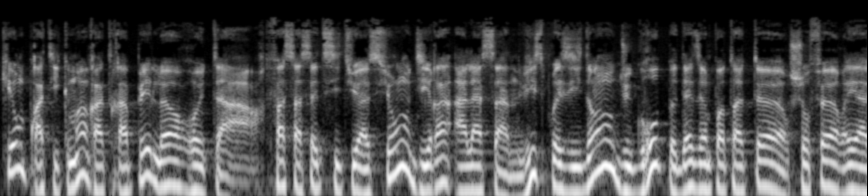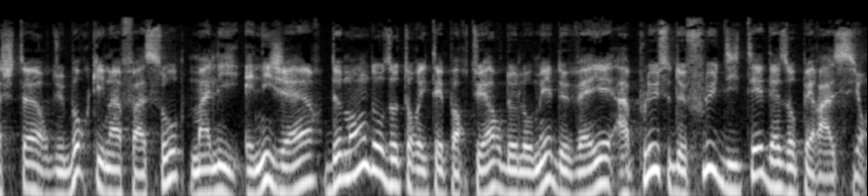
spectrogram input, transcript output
qui ont pratiquement rattrapé leur retard. Face à cette situation, dira Alassane, vice-président du groupe des importateurs, chauffeurs et acheteurs du Burkina Faso, Mali et Niger demande aux autorités portuaires de Lomé de veiller à plus de fluidité des opérations.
